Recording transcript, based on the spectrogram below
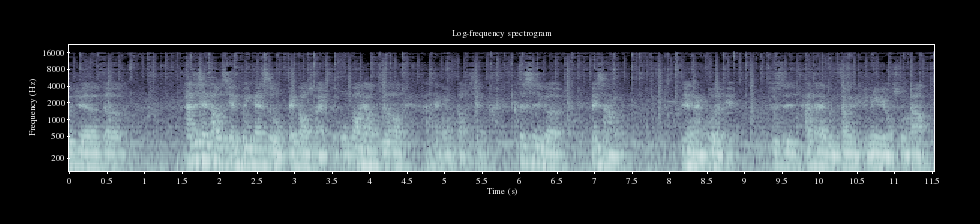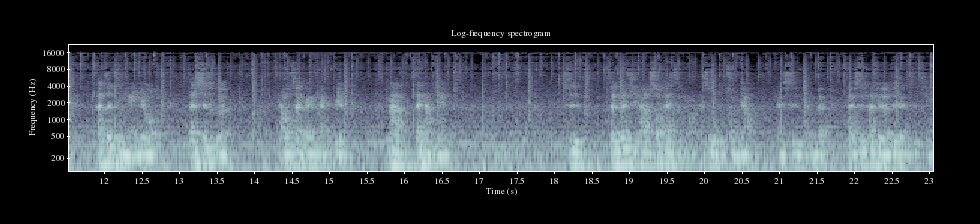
我觉得他这些道歉不应该是我被爆出来之后，我爆料之后他才跟我道歉。这是一个非常有点难过的点，就是他在文章里面也有说到，他这几年也有在试图的。调整跟改变，那在哪边？是针对其他的受害者吗？还是我不重要？还是等等？还是他觉得这件事情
